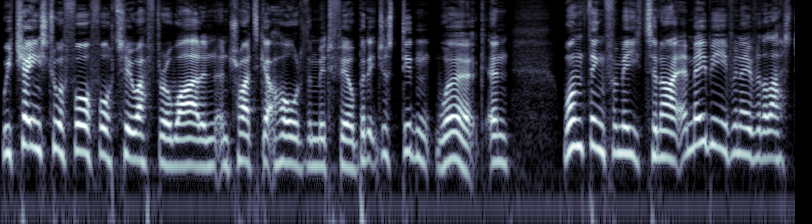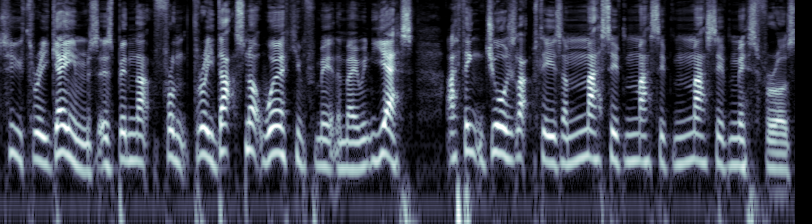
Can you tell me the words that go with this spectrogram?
we changed to a 4-4-2 after a while and, and tried to get hold of the midfield, but it just didn't work. And one thing for me tonight, and maybe even over the last two, three games, has been that front three. That's not working for me at the moment. Yes, I think George Lapslie is a massive, massive, massive miss for us.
